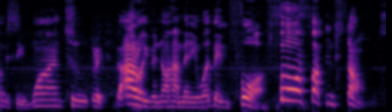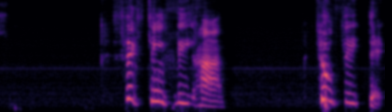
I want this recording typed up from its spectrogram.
Let me see. One, two, three. I don't even know how many it was. Maybe four. Four fucking stones. 16 feet high, two feet thick.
